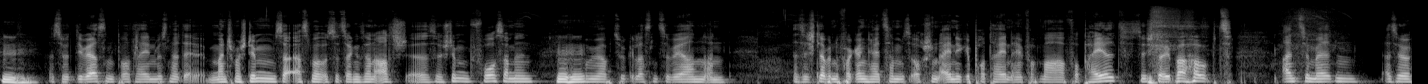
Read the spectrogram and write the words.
Mhm. Also diversen Parteien müssen halt äh, manchmal Stimmen, so erstmal sozusagen so eine Art äh, so Stimmen vorsammeln, Mhm. um überhaupt zugelassen zu werden. Und also ich glaube, in der Vergangenheit haben es auch schon einige Parteien einfach mal verpeilt, sich da überhaupt anzumelden. Also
